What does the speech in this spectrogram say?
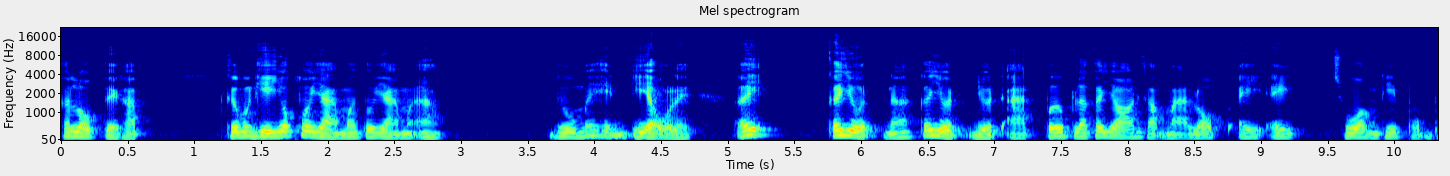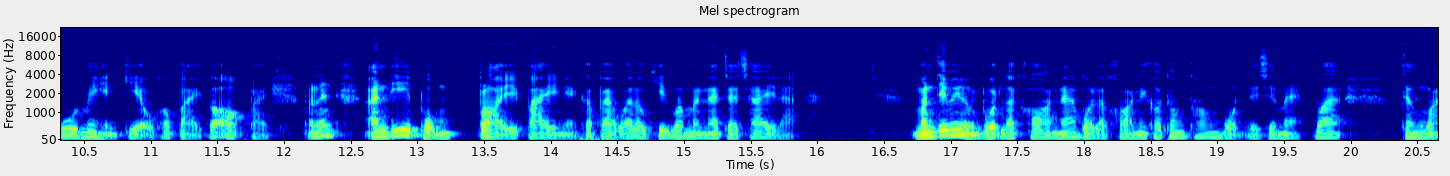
ก็ลบเลยครับ คือบางทียกตัวอย่างบางตัวอย่างมาอ้าวดูไม่เห็นเกี่ยวเลย เอ้ย ก็หยุดนะก็หยุดหยุดอัดปุ๊บแล้วก็ย้อนกลับมาลบไอ้ไอ้ช่วงที่ผมพูดไม่เห็นเกี่ยวเข้าไปก็ออกไป เพราะนั้นอันที่ผมปล่อยไปเนี่ยก็แปลว่าเราคิดว่ามันน่าจะใช่ละมันจะไม่เหมือนบทละครนะ บทละครนี่เขาต้องท่องบทเลยใช่ไหมว่า จังหวะ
